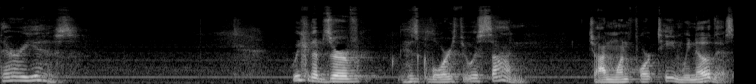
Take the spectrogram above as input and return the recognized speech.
There he is. We can observe his glory through his son. John 1:14, we know this.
